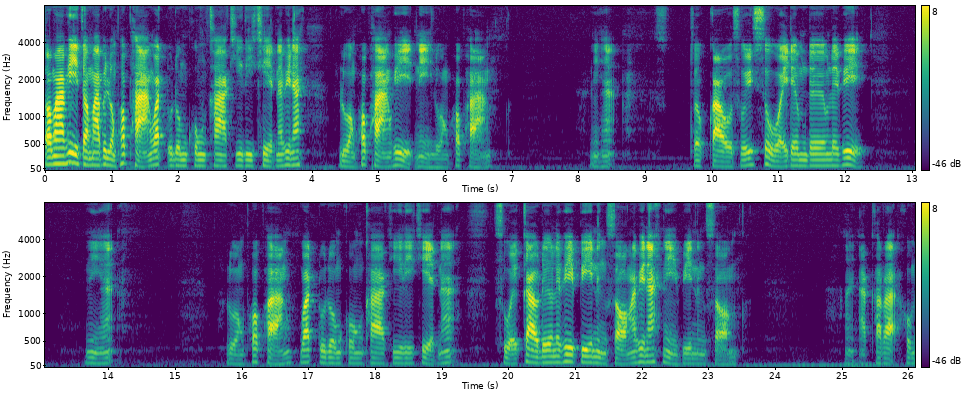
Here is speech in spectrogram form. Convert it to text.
ต่อมาพี่ต่อมาเป็นหลวงพ่อผางวัดอุดมคงคาคีรีเขตนะพี่นะหลวงพ่อผางพี่นี่หลวงพ่อผางนี่ฮะ เก่าสวยๆเดิมๆเลยพี่ นี่ฮะ หลวงพ่อผางวัดอุดมคงคาคีรีเขตนะฮะสวยเก่าเดิมเลยพี่ปีหนึ่งสองนะพี่นะ นี่ปีหนึ่งสองอักขระคม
